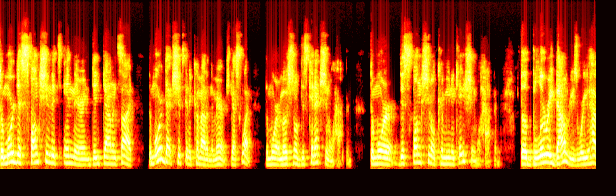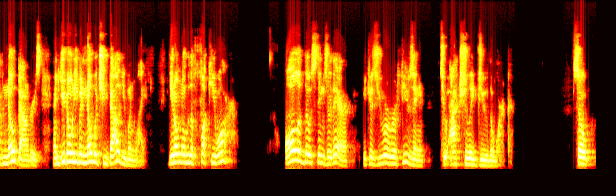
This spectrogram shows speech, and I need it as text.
the more dysfunction that's in there and deep down inside, the more that shit's going to come out in the marriage. Guess what? The more emotional disconnection will happen. The more dysfunctional communication will happen. The blurry boundaries where you have no boundaries and you don't even know what you value in life. You don't know who the fuck you are. All of those things are there because you are refusing to actually do the work. So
